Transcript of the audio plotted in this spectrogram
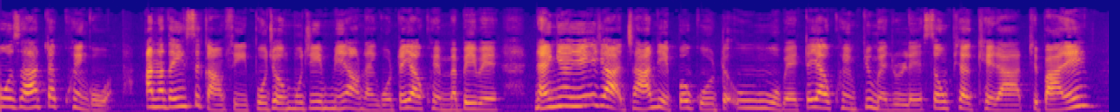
ကိုစားတက်ခွင့်ကို အာဏာသိမ်းစစ်ကောင်စီဗိုလ်ချုပ်မှုကြီးမင်းအောင်လှိုင်ကိုတက်ရောက်ခွင့်မပေးဘဲနိုင်ငံရေးအရာဂျားနေပုံကိုတအူးကိုပဲတက်ရောက်ခွင့်ပြုမယ်လို့လည်းဆုံးဖြတ်ခဲ့တာဖြစ်ပါတယ်။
